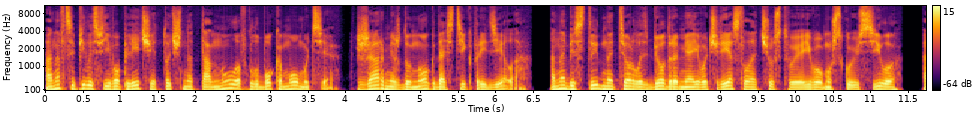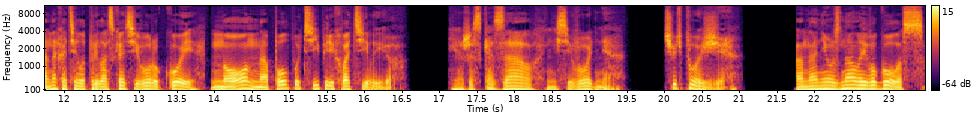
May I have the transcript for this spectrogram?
Она вцепилась в его плечи, точно тонула в глубоком омуте. Жар между ног достиг предела. Она бесстыдно терлась бедрами о его чресло, чувствуя его мужскую силу, она хотела приласкать его рукой, но он на полпути перехватил ее. «Я же сказал, не сегодня. Чуть позже». Она не узнала его голос.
